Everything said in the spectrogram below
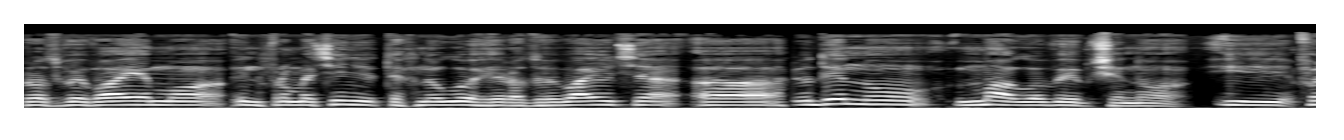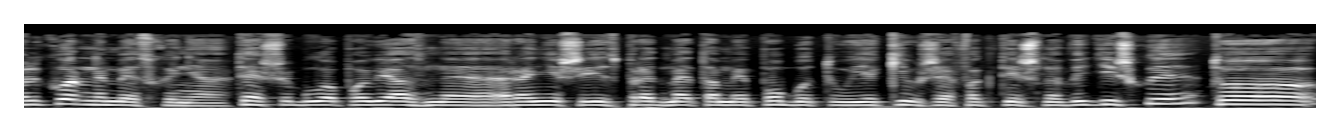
розвиваємо, інформаційні технології розвиваються. а людину мало вивчено, і фольклорне мислення, те, що було пов'язане раніше із предметами побуту, які вже фактично відійшли, то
